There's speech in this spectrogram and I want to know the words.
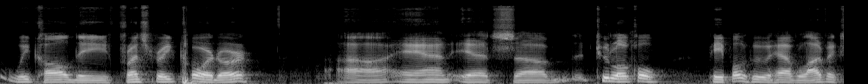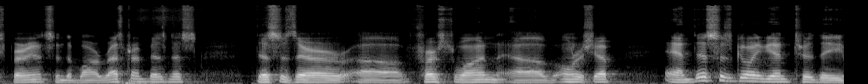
we call the Front Street corridor. Uh, and it's um, two local people who have a lot of experience in the bar restaurant business. This is their uh, first one of ownership, and this is going into the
